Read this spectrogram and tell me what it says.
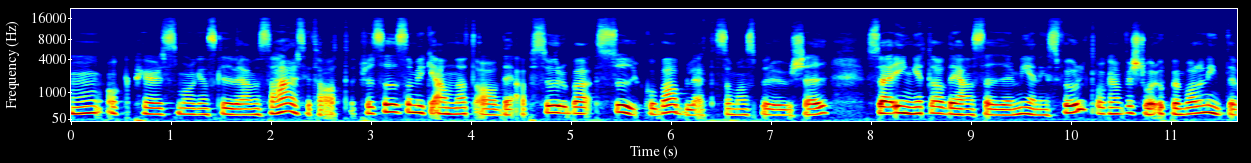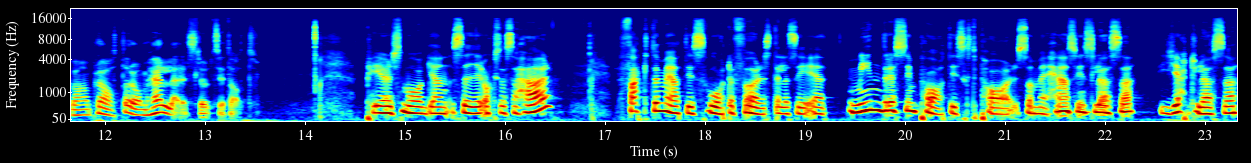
Mm, och Piers Morgan skriver även så här citat. Precis som mycket annat av det absurda psykobabblet som han spyr ur sig så är inget av det han säger meningsfullt och han förstår uppenbarligen inte vad han pratar om heller. Slutcitat. Piers Morgan säger också så här. Faktum är att det är svårt att föreställa sig ett mindre sympatiskt par som är hänsynslösa, hjärtlösa,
